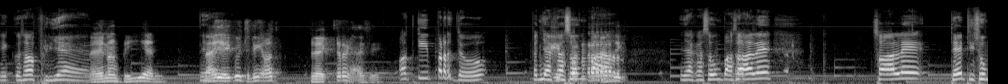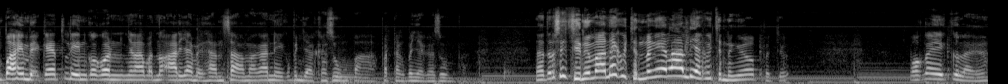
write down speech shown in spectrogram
iku sapa Brienne. Nah, nang Brian. Nah, ya iku jenenge Outbreaker gak sih? Outkeeper, Cuk. Penjaga sumpah. Penjaga sumpah soalnya soalnya dia disumpahin Mbak Catelyn kok kon nyelametno Arya Mbak Sansa makanya aku penjaga sumpah, pedang penjaga sumpah. Nah terus si jenenge mana aku jenenge lali aku jenenge apa, Cuk? Pokoknya iku lah ya.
